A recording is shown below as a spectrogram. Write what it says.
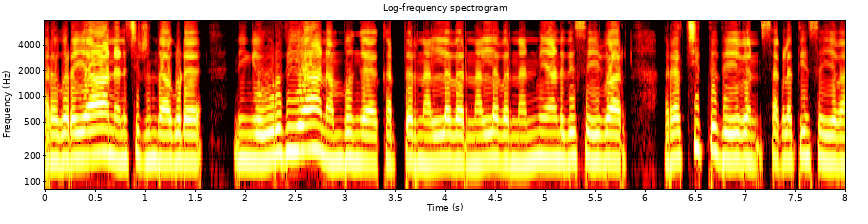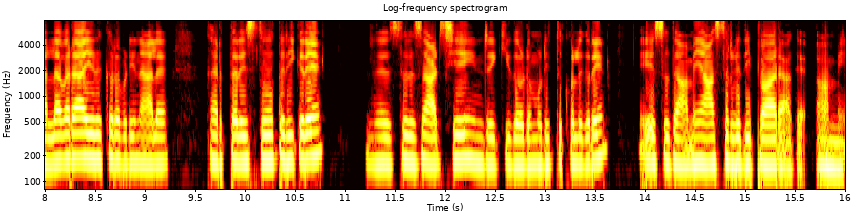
அறகுறையா நினைச்சிட்டு இருந்தா கூட நீங்க உறுதியா நம்புங்க. கர்த்தர் நல்லவர் நல்லவர் நன்மையானதை செய்வார். ரச்சித்து தேவன் சகலத்தையும் செய்ய வல்லவராய் இருக்கிறபடினால கர்த்தரை ஸ்தோத்தரிக்கிறேன். இந்த சிறு சாட்சியை இன்றைக்கு இதோடு முடித்துக் கொள்கிறேன். இயேசுதாமே ஆசிர்வதிப்பாராக. ஆமே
